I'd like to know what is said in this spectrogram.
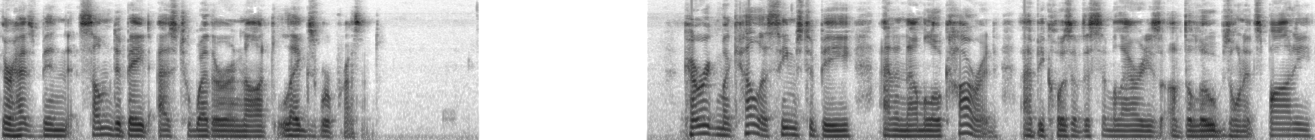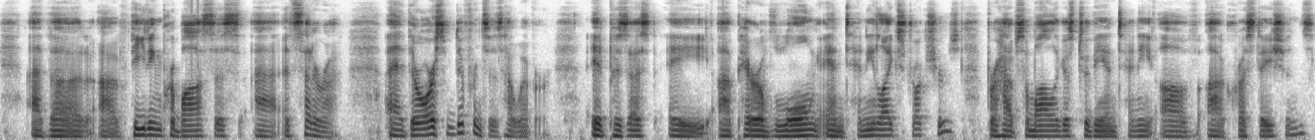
There has been some debate as to whether or not legs were present. Kerygmachela seems to be an anomalocarid uh, because of the similarities of the lobes on its body, uh, the uh, feeding proboscis, uh, etc. Uh, there are some differences, however. It possessed a, a pair of long antennae-like structures, perhaps homologous to the antennae of uh, crustaceans.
